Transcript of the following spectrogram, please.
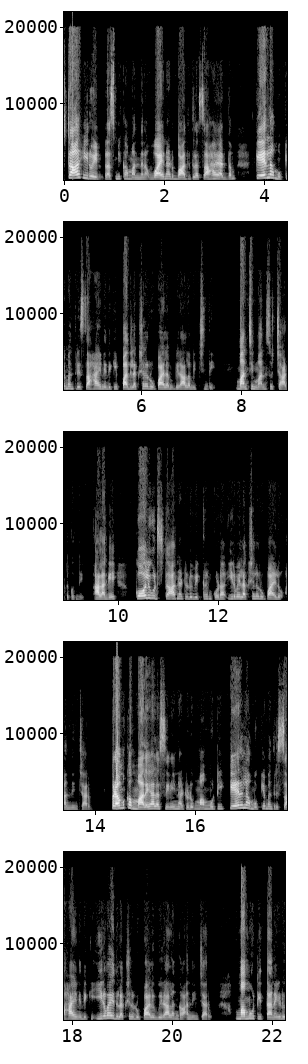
స్టార్ హీరోయిన్ రష్మిక మందన వయనాడు బాధితుల సహాయార్థం కేరళ ముఖ్యమంత్రి సహాయ నిధికి పది లక్షల రూపాయల విరాళం ఇచ్చింది. మంచి మనసు చాటుకుంది. అలాగే కోలీవుడ్ స్టార్ నటుడు విక్రమ్ కూడా ఇరవై లక్షల రూపాయలు అందించారు. ప్రముఖ మలయాళ సినీ నటుడు మమ్ముటి కేరళ ముఖ్యమంత్రి సహాయ నిధికి ఇరవై ఐదు లక్షల రూపాయలు విరాళంగా అందించారు. మమ్ముటి తనయుడు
